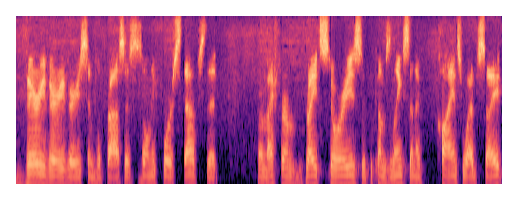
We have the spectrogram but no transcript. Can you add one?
very, very, very simple process. It's only four steps that where my firm writes stories, it becomes links on a client's website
